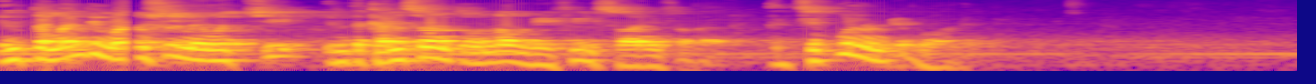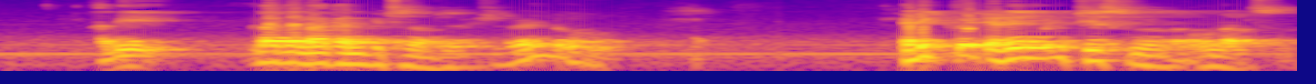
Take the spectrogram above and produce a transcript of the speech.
ఇంతమంది మనుషులు మేము వచ్చి ఇంత కన్సర్న్తో ఉన్నాం we feel sorry for that అది చెప్పుకుని ఉంటే బాగుండేది. అది నాకు నాకు అనిపించిన అబ్జర్వేషన్ రెండు అడిక్వేట్ అరేంజ్మెంట్ చేసుకుని ఉండాల్సింది.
